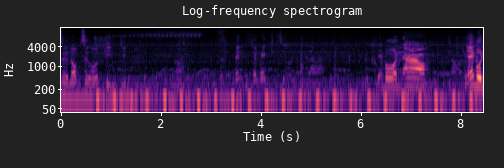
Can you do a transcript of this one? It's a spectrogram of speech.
ซื้อนมซื้อโอวัลตินกินเนาะเป็นเช็คเพ็กยายบุญเอายายบุญ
